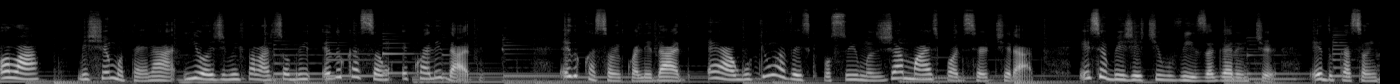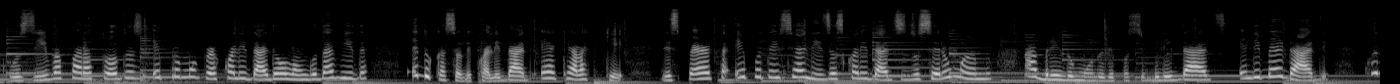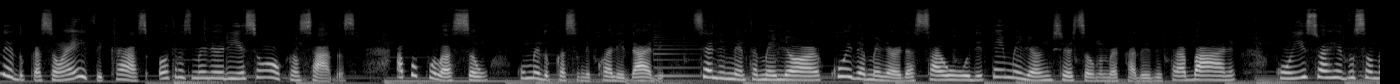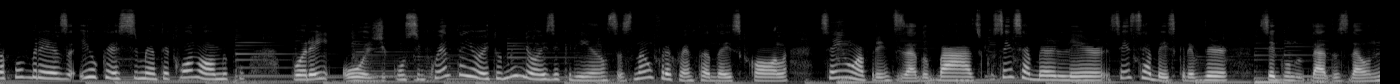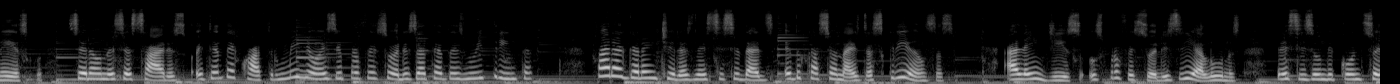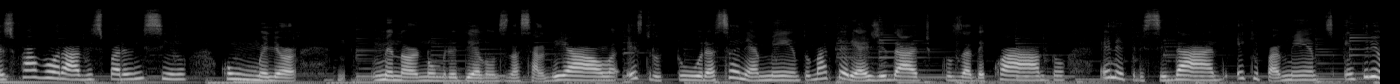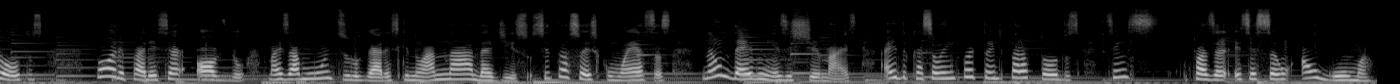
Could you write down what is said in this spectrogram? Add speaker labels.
Speaker 1: Olá, me chamo Tainá e hoje vim falar sobre educação e qualidade. Educação e qualidade é algo que, uma vez que possuímos, jamais pode ser tirado. Esse objetivo visa garantir educação inclusiva para todos e promover qualidade ao longo da vida. Educação de qualidade é aquela que desperta e potencializa as qualidades do ser humano, abrindo um mundo de possibilidades e liberdade quando a educação é eficaz, outras melhorias são alcançadas. A população com uma educação de qualidade se alimenta melhor, cuida melhor da saúde, tem melhor inserção no mercado de trabalho. Com isso, a redução da pobreza e o crescimento econômico Porém, hoje, com 58 milhões de crianças não frequentando a escola, sem um aprendizado básico, sem saber ler, sem saber escrever, segundo dados da Unesco, serão necessários 84 milhões de professores até 2030 para garantir as necessidades educacionais das crianças. Além disso, os professores e alunos precisam de condições favoráveis para o ensino, como um melhor menor número de alunos na sala de aula, estrutura, saneamento, materiais didáticos adequados, eletricidade, equipamentos, entre outros. Pode parecer óbvio, mas há muitos lugares que não há nada disso. Situações como essas não devem existir mais. A educação é importante para todos, sem fazer exceção alguma.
